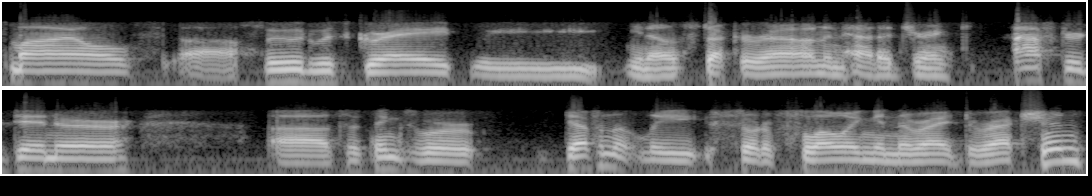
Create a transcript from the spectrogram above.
smiles. Uh, food was great. We you know stuck around and had a drink after dinner. Uh, so things were definitely sort of flowing in the right direction.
